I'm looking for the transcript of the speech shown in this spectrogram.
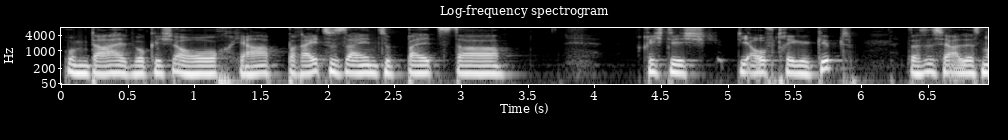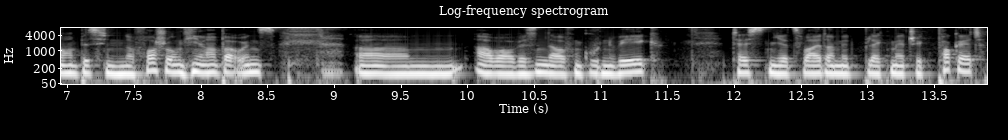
um da halt wirklich auch, ja, bereit zu sein, sobald es da richtig die Aufträge gibt. Das ist ja alles noch ein bisschen in der Forschung hier bei uns. Ähm, aber wir sind da auf einem guten Weg testen jetzt weiter mit Blackmagic Pocket.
